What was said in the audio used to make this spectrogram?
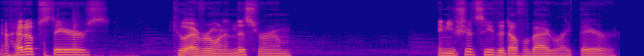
Now head upstairs, kill everyone in this room, and you should see the duffel bag right there.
